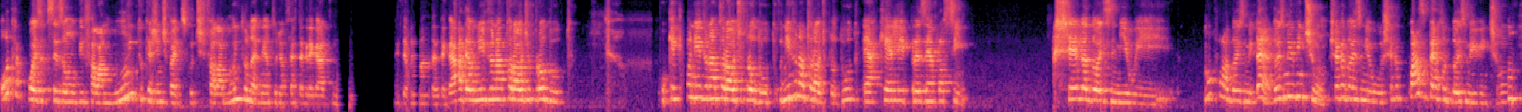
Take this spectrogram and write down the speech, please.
Outra coisa que vocês vão ouvir falar muito, que a gente vai discutir, falar muito dentro de oferta agregada de demanda agregada é o nível natural de produto. O que, é o nível natural de produto? O nível natural de produto é aquele, por exemplo, assim, chega 2000 e... Vamos falar 2000, é, 2021, chega 2000, chega quase perto de 2021,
